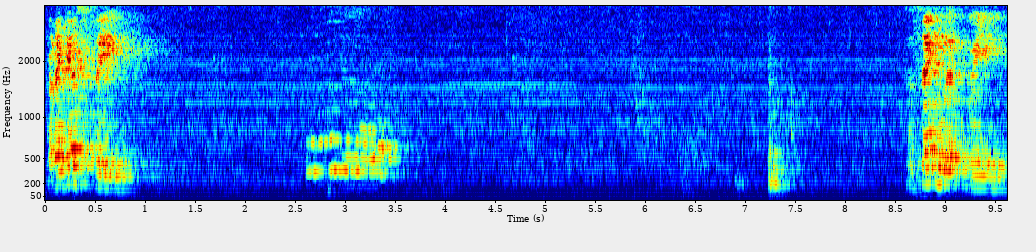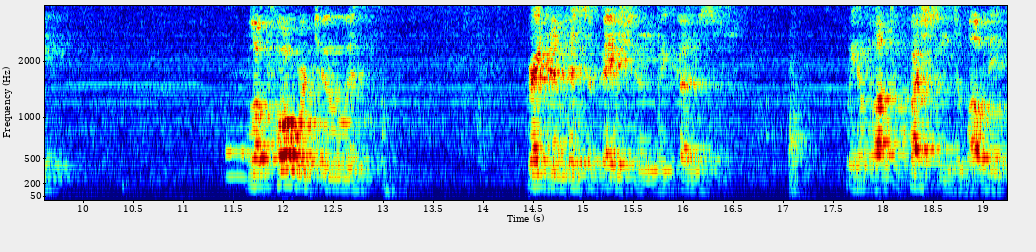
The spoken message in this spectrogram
But I guess the the thing that we look forward to with great anticipation because we have lots of questions about it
